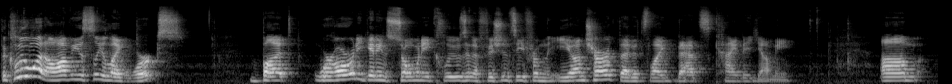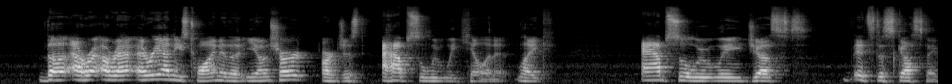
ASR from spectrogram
The clue one obviously like works, but we're already getting so many clues and efficiency from the Eon chart that it's like that's kind of yummy. Um, the Ariadne's Twine and the Eon chart are just absolutely killing it. Like, absolutely just, it's disgusting.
